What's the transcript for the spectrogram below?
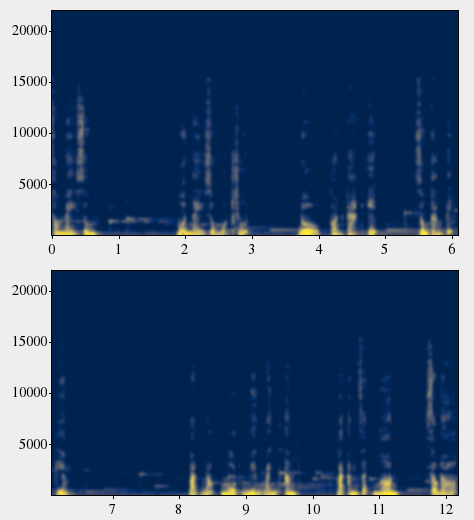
sau này dùng. Mỗi ngày dùng một chút, đồ còn càng ít, dùng càng tiết kiệm bạn bóc một miếng bánh ăn. Bạn ăn rất ngon. Sau đó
